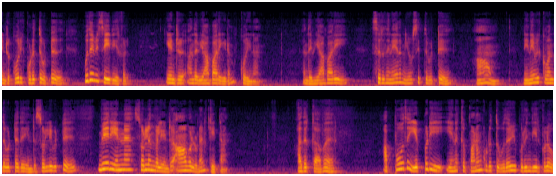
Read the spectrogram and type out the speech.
என்று கூறி கொடுத்துவிட்டு உதவி செய்தீர்கள் என்று அந்த வியாபாரியிடம் கூறினான். அந்த வியாபாரி சிறிது நேரம் யோசித்துவிட்டு ஆம் நினைவுக்கு வந்துவிட்டது என்று சொல்லிவிட்டு வேறு என்ன சொல்லுங்கள் என்று ஆவலுடன் கேட்டான். அதற்கு அவர் அப்போது எப்படி எனக்கு பணம் கொடுத்து உதவி புரிந்தீர்களோ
